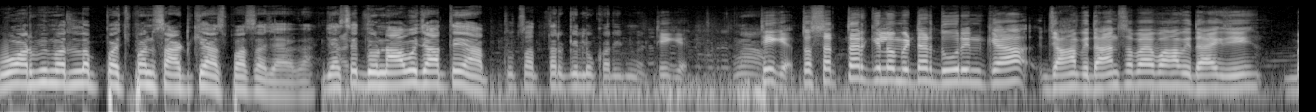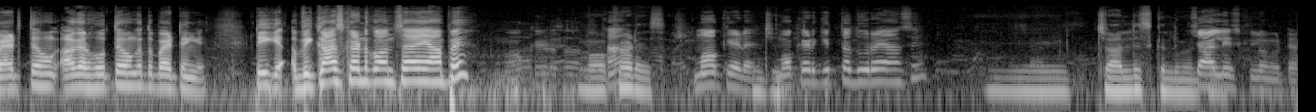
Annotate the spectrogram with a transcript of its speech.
वो और भी मतलब पचपन साठ के आसपास आ जाएगा। जैसे दोनावो जाते हैं आप तो सत्तर किलो करीब में। ठीक है। ठीक है तो सत्तर किलोमीटर दूर इनका जहाँ विधानसभा है वहाँ विधायक जी बैठते होंगे अगर होते होंगे तो बैठेंगे। ठीक है विकास खंड कौन सा है यहाँ पे? मोखड़ है सर। मोकेड़ है। मोकेड़ कितना दूर है यहाँ से? चालीस किलोमीटर। चालीस किलोमीटर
